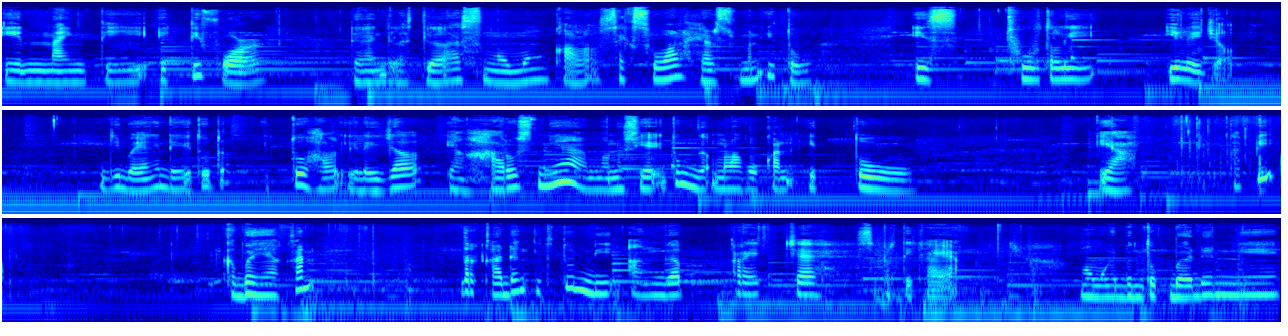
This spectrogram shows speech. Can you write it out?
in 1984 dengan jelas-jelas ngomong kalau sexual harassment itu is totally illegal. Jadi bayangin deh itu itu hal ilegal yang harusnya manusia itu nggak melakukan itu. Ya, tapi kebanyakan terkadang itu tuh dianggap receh. Seperti kayak ngomongin bentuk badan nih.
